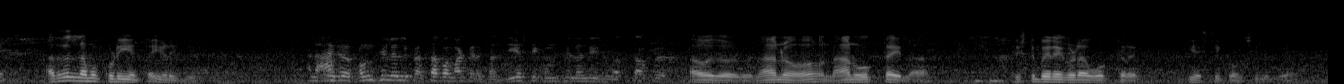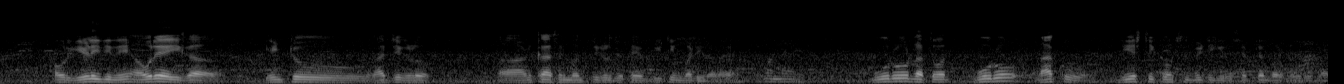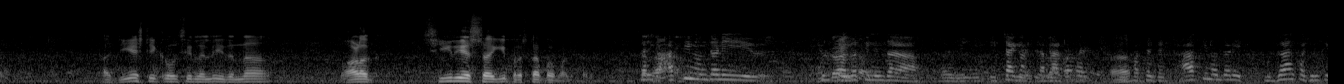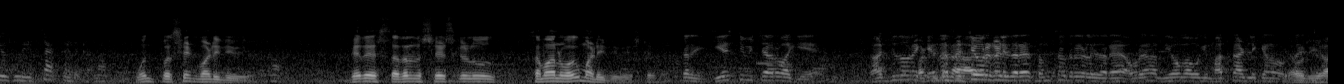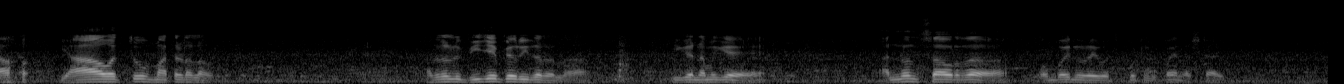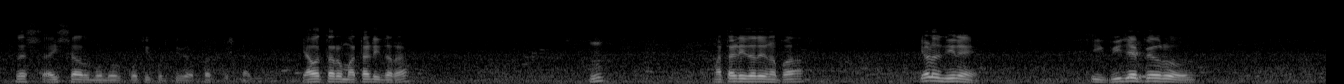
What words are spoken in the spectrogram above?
ಅದರಲ್ಲಿ ನಮಗೆ ಕೊಡಿ ಅಂತ ಹೇಳಿದ್ವಿ. ಅಲ್ಲ ಇದು ಕೌನ್ಸಿಲ್ ಅಲ್ಲಿ ಪ್ರಸ್ತಾಪ ಮಾಡ್ತಾರೆ sir. G S T council ಅಲ್ಲಿ ಇದು ಪ್ರಸ್ತಾಪ ಹೌದೌದು. ನಾನು ನಾನು ಹೋಗ್ತಾ ಇಲ್ಲ. ಕೃಷ್ಣ ಬೈರೇಗೌಡ ಹೋಗ್ತಾರೆ ಜಿ ಎಸ್ ಟಿ ಕೌನ್ಸಿಲಿಗೆ ಅವ್ರಿಗೆ ಹೇಳಿದ್ದೀನಿ. ಅವರೇ ಈಗ ಎಂಟು ರಾಜ್ಯಗಳು ಹಣಕಾಸಿನ ಮಂತ್ರಿಗಳ ಜೊತೆ ಮೀಟಿಂಗ್ ಮಾಡಿದ್ದಾರೆ. ಮೂರು ಅಥವಾ ಮೂರು ನಾಲ್ಕು G S T council meeting ಇದೆ ಸೆಪ್ಟೆಂಬರ್ ಮೂರು ನಾಲ್ಕು ಆ ಜಿ ಎಸ್ ಟಿ ಕೌನ್ಸಿಲಲ್ಲಿ ಇದನ್ನು ಭಾಳ ಸೀರಿಯಸ್ ಆಗಿ ಪ್ರಸ್ತಾಪ ಮಾಡ್ತಾರೆ. ಒಂದು ಪರ್ಸೆಂಟ್ ಮಾಡಿದ್ದೀವಿ. ಬೇರೆ ಸದರ್ನ್ ಸ್ಟೇಟ್ಸ್ಗಳು ಸಮಾನವಾಗಿ ಮಾಡಿದ್ದೀವಿ ಅಷ್ಟೇ. ಸರ್ ಜಿ ಎಸ್ ಟಿ ವಿಚಾರವಾಗಿ ರಾಜ್ಯದವರ ಕೇಂದ್ರ ಸಚಿವರುಗಳಿದ್ದಾರೆ ಸಂಸದರುಗಳಿದ್ದಾರೆ ಅವರೇನೋ ನಿಯೋಗವಾಗಿ ಮಾತನಾಡ್ಲಿಕ್ಕೆ ಅವರು ಯಾವ ಯಾವತ್ತೂ ಮಾತಾಡಲ್ಲ ಅವರು. ಅದರಲ್ಲೂ ಬಿ ಜೆ ಪಿಯವರು ಇದ್ದಾರಲ್ಲ ಈಗ ನಮಗೆ ಹನ್ನೊಂದು ಸಾವಿರದ ಒಂಬೈನೂರ ಐವತ್ತು ಕೋಟಿ ರೂಪಾಯಿ ನಷ್ಟ ಆಯಿತು. ಪ್ಲಸ್ ಐದು ಸಾವಿರದ ಮುನ್ನೂರು ಕೋಟಿ ಕೊಡ್ತೀವಿ ಅಪ್ಪ ಕೃಷ್ಣ ಯಾವತ್ತಾರು ಮಾತಾಡಿದಾರ? ಹ್ಞೂ ಮಾತಾಡಿದಾರೇನಪ್ಪ? ಹೇಳು ನೀನೇ. ಈಗ ಬಿ ಜೆ ಪಿಯವರು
